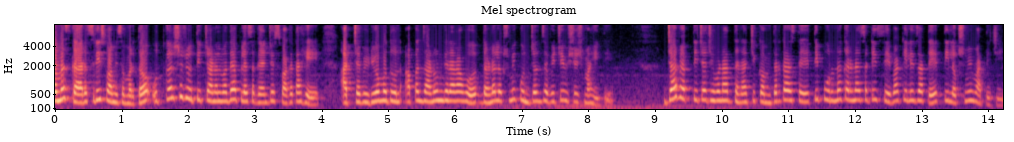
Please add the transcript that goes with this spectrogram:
नमस्कार श्री स्वामी समर्थ. उत्कर्ष ज्योतिष चॅनलमध्ये आपल्या सगळ्यांचे स्वागत आहे. आजच्या व्हिडिओमधून आपण जाणून घेणार आहोत धनलक्ष्मी कुंचन सेवेची विशेष माहिती. ज्या व्यक्तीच्या जीवनात धनाची कमतरता असते ती पूर्ण करण्यासाठी सेवा केली जाते ती लक्ष्मी मातेची.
